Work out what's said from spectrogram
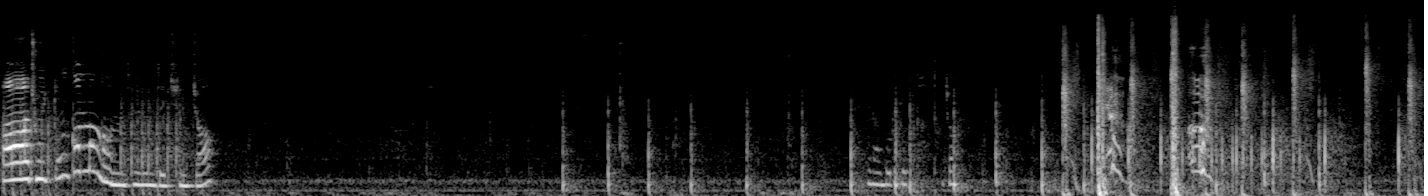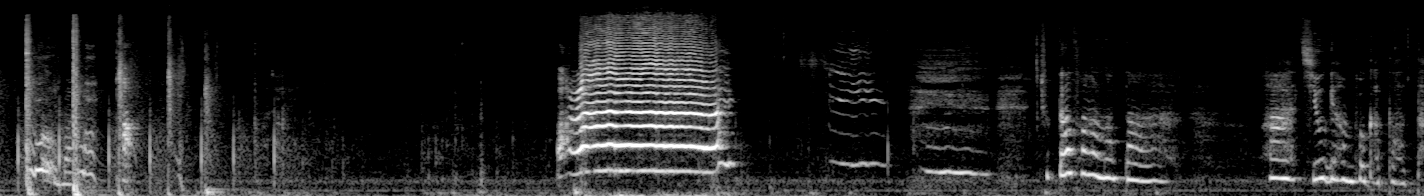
아, 저기 똥값만 가면 되는데, 진짜? 에라 모르겠다. 도전. 제발. 아. 아! 씨. 죽다 살아났다. 아, 지옥에 한 번 갔다 왔다.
